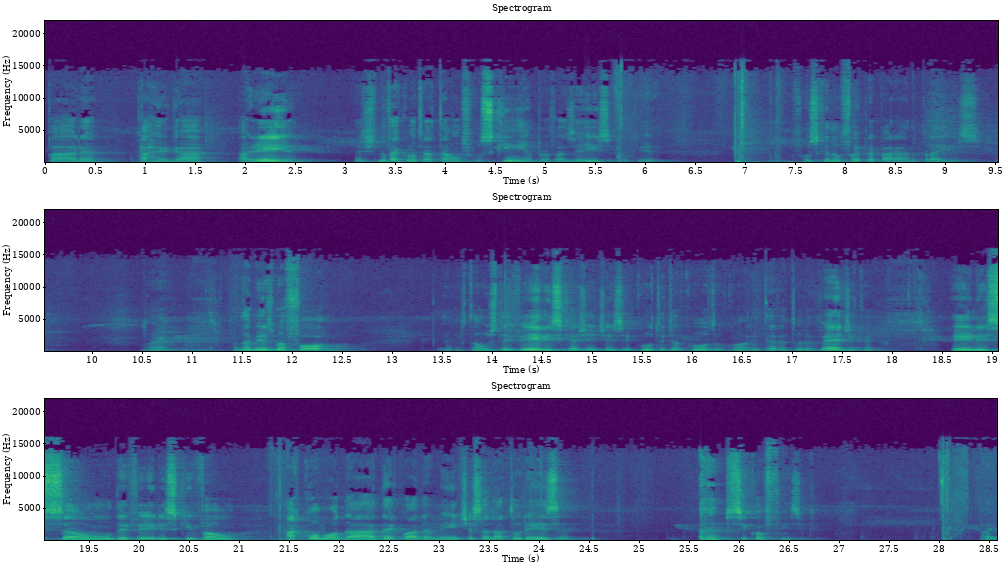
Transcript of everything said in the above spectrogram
para carregar areia. A gente não vai contratar um Fusquinha para fazer isso, porque Fusca não foi preparado para isso. É? Então, da mesma forma, então, os deveres que a gente executa de acordo com a literatura védica, eles são deveres que vão acomodar adequadamente essa natureza psicofísica. Aí,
